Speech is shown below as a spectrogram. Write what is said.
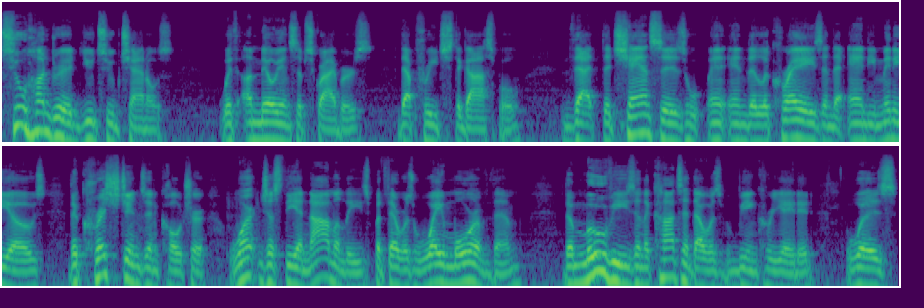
200 youtube channels with a million subscribers that preach the gospel that the chances in, the Lecrae's and the Andy Mineo's, the Christians in culture, weren't just the anomalies, but there was way more of them. The movies and the content that was being created was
